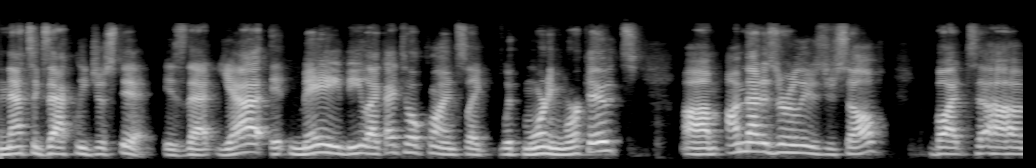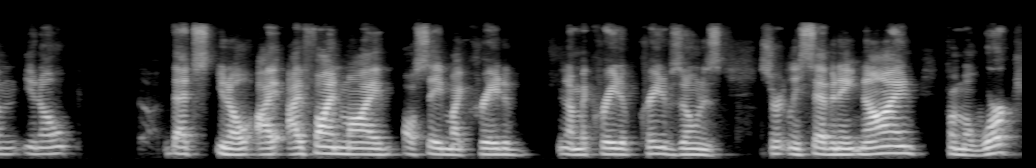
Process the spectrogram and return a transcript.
and that's exactly just it is that, yeah, it may be like I tell clients, like with morning workouts, um, I'm not as early as yourself, but, um, you know, that's, you know, I, I find my, I'll say my creative, you know, my creative, creative zone is certainly seven, eight, nine from a work.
